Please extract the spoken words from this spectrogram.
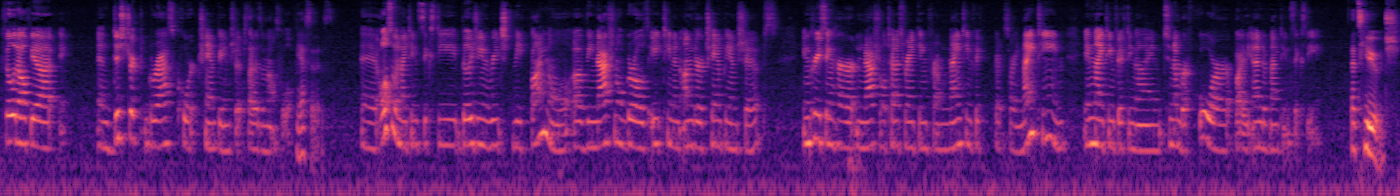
Philadelphia and District Grass Court Championships. That is a mouthful. yes it is Uh, also in 1960, Billie Jean reached the final of the National Girls 18 and Under Championships, increasing her national tennis ranking from 1950, uh, sorry 19 in 1959 to number four by the end of 1960. that's huge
